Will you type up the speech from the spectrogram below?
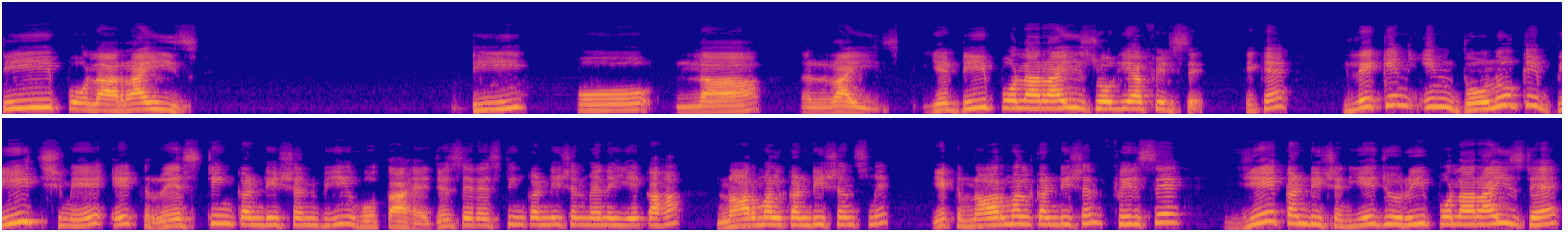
depolarized depolarized ये डीपोलराइज्ड हो गया फिर से, ठीक है? लेकिन इन दोनों के बीच में एक रेस्टिंग कंडीशन भी होता है। जैसे रेस्टिंग कंडीशन मैंने ये कहा नॉर्मल कंडीशंस में, एक नॉर्मल कंडीशन फिर से ये कंडीशन ये जो रिपोलराइज्ड है,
